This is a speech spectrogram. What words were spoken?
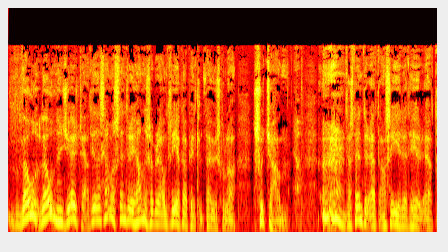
vånen gjør det, det er det samme stender i Johannes brev om tre kapittel, der vi skulle suttje han. Ja. det stender at han sier det her, at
